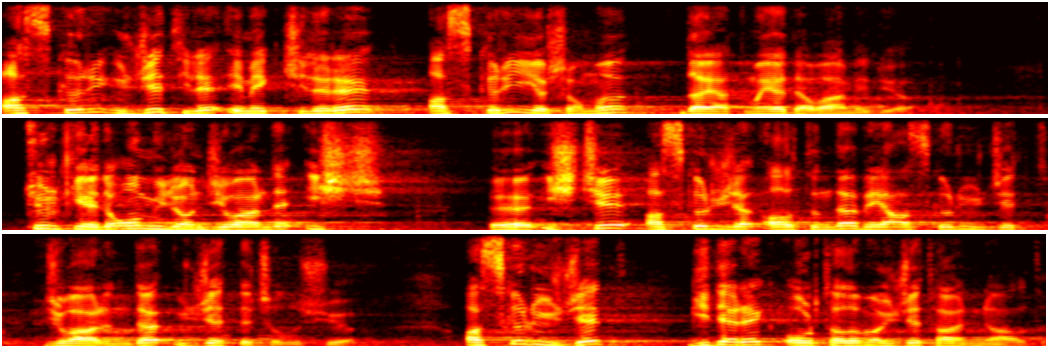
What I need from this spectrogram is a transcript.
asgari ücret ile emekçilere asgari yaşamı dayatmaya devam ediyor. Türkiye'de 10 milyon civarında iş e, işçi asgari ücret altında veya asgari ücret civarında ücretle çalışıyor. Asgari ücret giderek ortalama ücret halini aldı.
